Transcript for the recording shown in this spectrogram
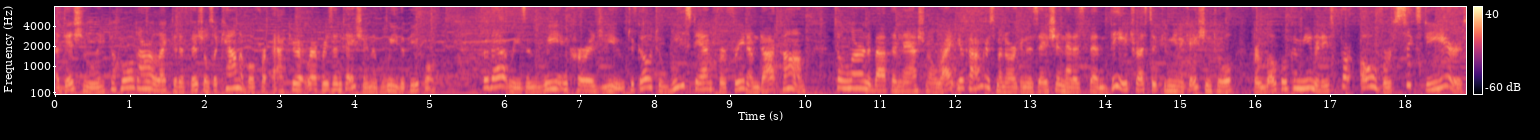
additionally, to hold our elected officials accountable for accurate representation of we the people. For that reason, we encourage you to go to WeStandForFreedom.com to learn about the National Write Your Congressman organization that has been the trusted communication tool for local communities for over 60 years.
